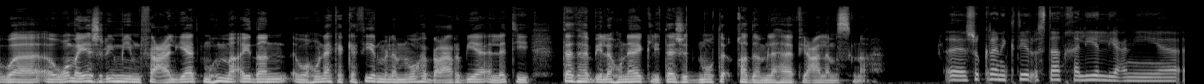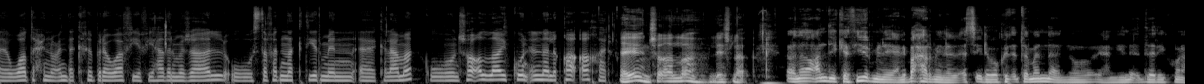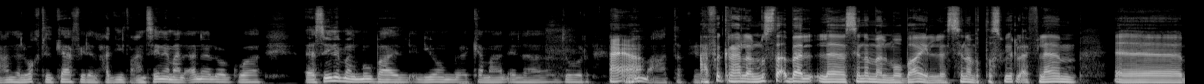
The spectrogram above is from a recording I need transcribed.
وما يجري من فعاليات مهمة أيضا. وهناك كثير من المواهب العربية التي تذهب إلى هناك لتجد موطئ قدم لها في عالم الصناعة. آه، شكرا كثير أستاذ خليل. يعني آه، واضح أنه عندك خبرة وافية في هذا المجال واستفدنا كثير من آه، كلامك وإن شاء الله يكون لنا لقاء آخر. إيه إن شاء الله. ليش لا؟ أنا عندي كثير من يعني بحر من الأسئلة وكنت أتمنى أنه يعني نقدر يكون عندنا الوقت الكافي للحديث عن سينما الأنالوج سينما الموبايل اليوم كمان لها دور مهم أعتقد. على فكرة هلا المستقبل لسينما الموبايل سينما التصوير الأفلام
